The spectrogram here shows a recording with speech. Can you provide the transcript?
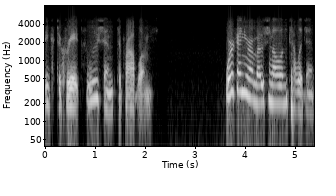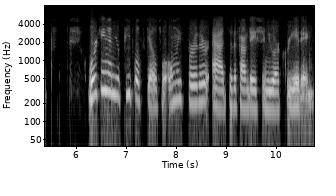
seeks to create solutions to problems. Work on your emotional intelligence. Working on your people skills will only further add to the foundation you are creating.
